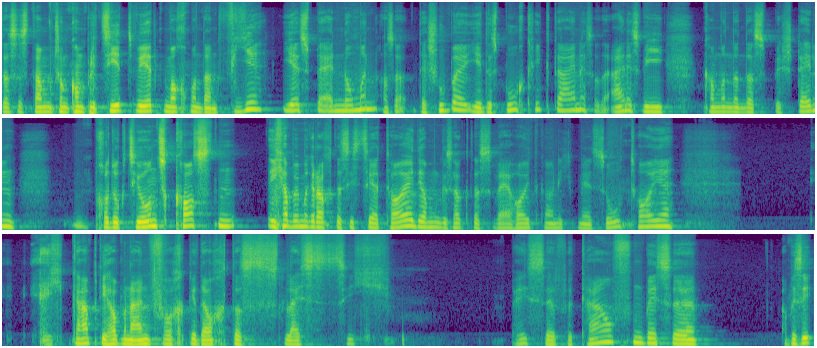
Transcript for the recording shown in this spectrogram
dass es dann schon kompliziert wird, macht man dann vier ISBN-Nummern. Also der Schuber, jedes Buch kriegt eines oder eines. Wie kann man dann das bestellen? Produktionskosten. Ich habe immer gedacht, das ist sehr teuer. Die haben gesagt, das wäre heute gar nicht mehr so teuer. Ich glaube, die haben einfach gedacht, das lässt sich besser verkaufen, besser. Aber sie,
